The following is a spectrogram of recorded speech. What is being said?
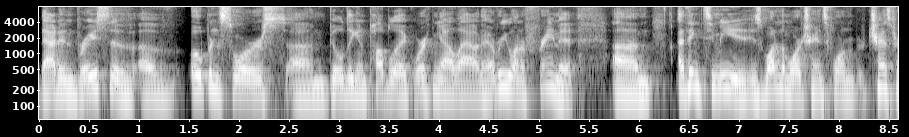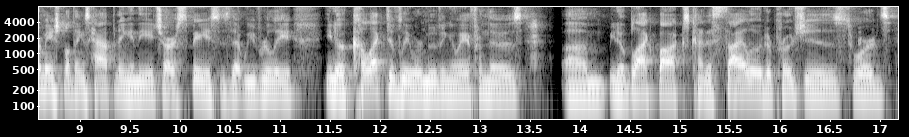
that embrace of, of open source, um, building in public, working out loud, however you want to frame it, um, I think to me is one of the more transform transformational things happening in the HR space is that we've really, you know, collectively we're moving away from those, um, you know, black box kind of siloed approaches towards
